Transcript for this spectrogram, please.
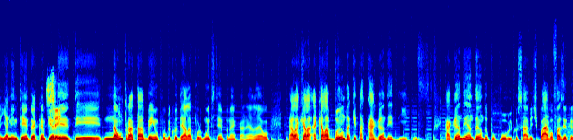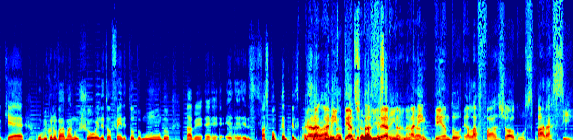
E a Nintendo é campeã de, de não tratar bem o público dela por muito tempo, né, cara? Ela é o, ela é aquela, aquela banda que tá cagando e, e- cagando e andando pro público, sabe? Tipo, ah, vou fazer o que eu quero, o público não vai mais no show, ele ofende todo mundo, sabe? É, é, é, é, eles, faz pouco tempo que eles começaram Cara, a lutar. Nintendo tá certa. ainda, né, a cara? Nintendo, ela faz jogos para si.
